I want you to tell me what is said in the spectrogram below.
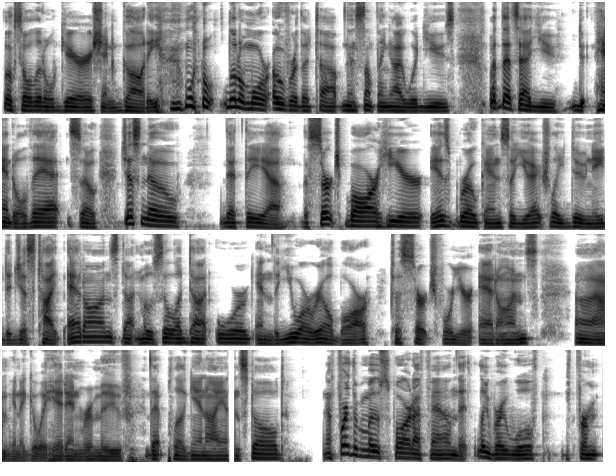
looks a little garish and gaudy, a little, little more over the top than something I would use. But that's how you handle that. So just know that the uh, the search bar here is broken, so you actually do need to just type addons.mozilla.org in the URL bar to search for your add-ons. Uh, I'm going to go ahead and remove that plugin I installed. Now, for the most part, I found that LibreWolf, from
